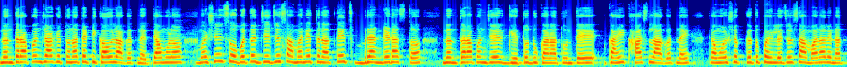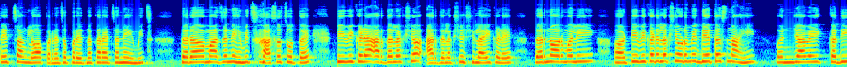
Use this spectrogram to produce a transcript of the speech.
नंतर आपण ज्या घेतो ना त्या टिकाऊ लागत नाहीत. त्यामुळं मशीनसोबतच जे जे सामान येतं ना तेच ब्रँडेड असतं. नंतर आपण जे घेतो दुकानातून ते काही खास लागत नाही. त्यामुळे शक्यतो पहिलं जे सामान आले ना तेच चांगलं वापरण्याचा प्रयत्न करायचा नेहमीच. तर माझं नेहमीच असंच होतं आहे टी व्हीकडे अर्धं लक्ष अर्धं लक्ष शिलाईकडे. तर नॉर्मली टी व्हीकडे लक्ष एवढं मी देतच नाही. पण ज्यावेळी कधी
